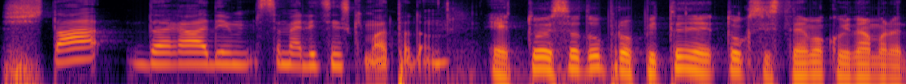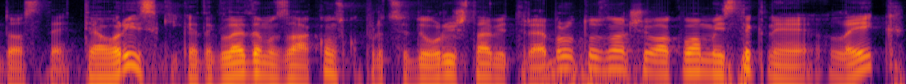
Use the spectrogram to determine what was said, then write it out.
Šta da radim sa medicinskim otpadom? E, to je sad upravo pitanje tog sistema koji nama nedostaje. Teorijski, kada gledamo zakonsku proceduru i šta bi trebalo, to znači ovako vama istekne lek,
